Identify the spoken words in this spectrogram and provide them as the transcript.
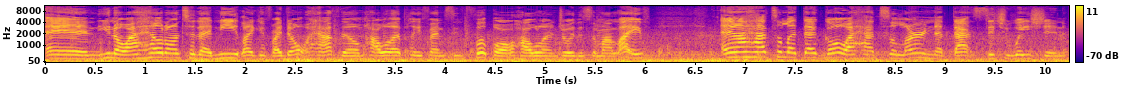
And you know, I held on to that need. Like, if I don't have them, how will I play fantasy football? How will I enjoy this in my life? And I had to let that go. I had to learn that that situation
